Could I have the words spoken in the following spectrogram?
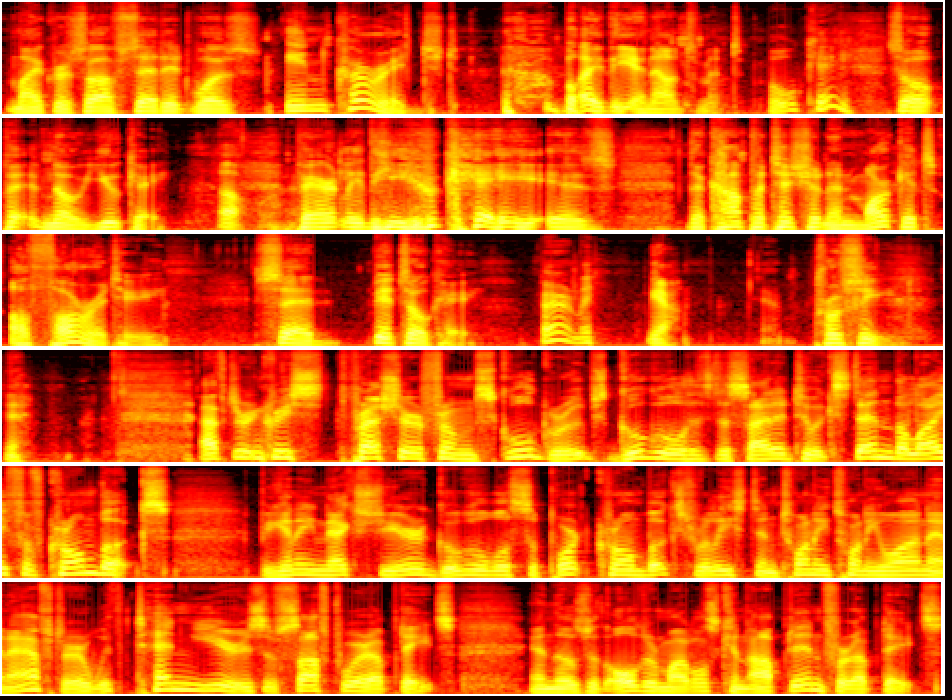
Microsoft said it was encouraged by the announcement. Okay. So, no, UK. Oh. Apparently, the UK is the Competition and Markets Authority said it's okay. Apparently. Yeah. Proceed. Yeah. After increased pressure from school groups, Google has decided to extend the life of Chromebooks. Beginning next year, Google will support Chromebooks released in 2021 and after with 10 years of software updates, and those with older models can opt in for updates.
